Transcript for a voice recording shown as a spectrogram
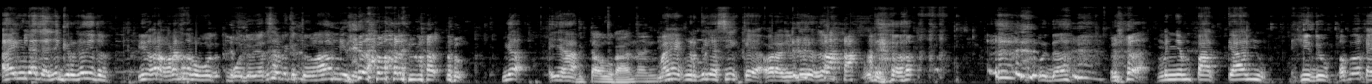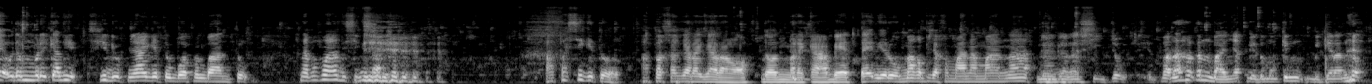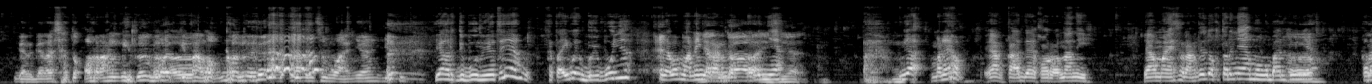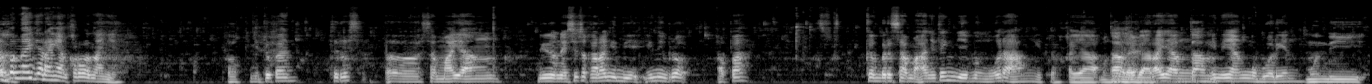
Aing lihat aja gerget gitu ini orang-orang sama bod- bodohnya tuh sampai ke tulang gitu Dilemparin batu. enggak ya ditawuran anjing Makanya ngerti gak sih kayak orang itu udah udah, udah Udah. menyempatkan hidup apa kayak udah memberikan hi- hidupnya gitu buat membantu. Kenapa malah disiksa? apa sih gitu? Apakah gara-gara lockdown mereka bete di rumah gak bisa ke mana-mana? gara-gara si Cuk. Padahal kan banyak gitu mungkin pikirannya gara-gara satu orang itu buat kita lockdown semuanya gitu. Ya harus dibunuhnya tuh yang kata ibu ibu-ibunya. Kenapa mana yang nyerang dokternya? Enggak, mana yang, yang ada corona nih? Yang mana yang serang tuh dokternya yang mau ngebantunya. Kenapa nggak nyerang yang coronanya? Oh, gitu kan. Terus eh, sama yang di Indonesia sekarang jadi ini bro apa kebersamaannya tuh yang jadi mengurang gitu. Kayak Entah, gara-gara yang entah. ini yang nguburin. mun di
